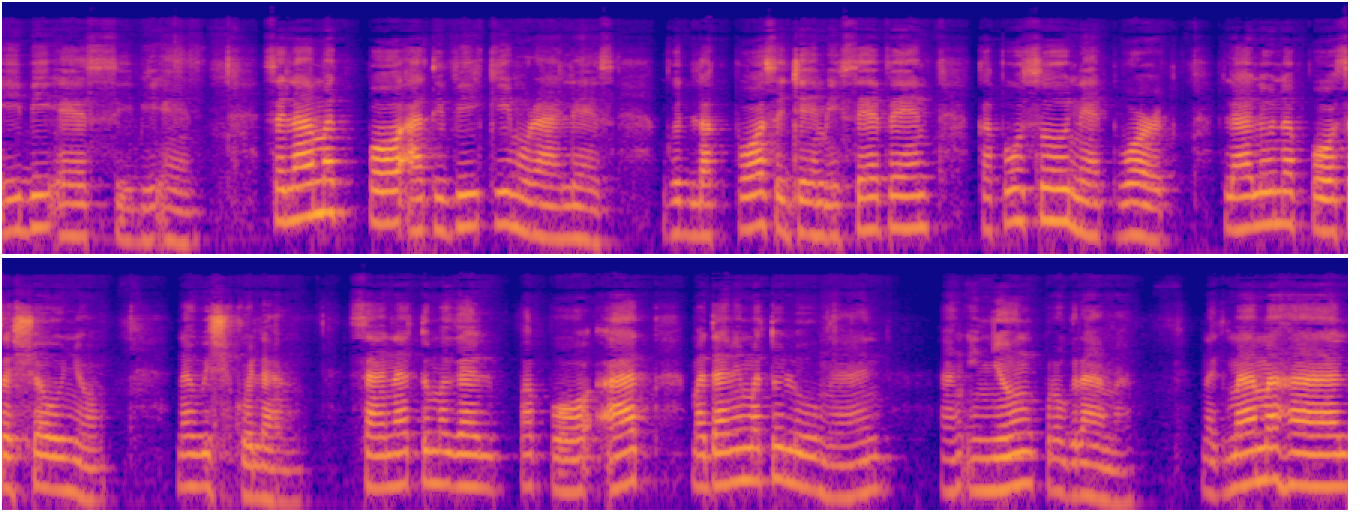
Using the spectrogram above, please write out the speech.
ABS-CBN. Salamat po Ate Vicky Morales. Good luck po sa GMA7 Kapuso Network. Lalo na po sa show nyo na wish ko lang. Sana tumagal pa po at madaming matulungan ang inyong programa. Nagmamahal,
